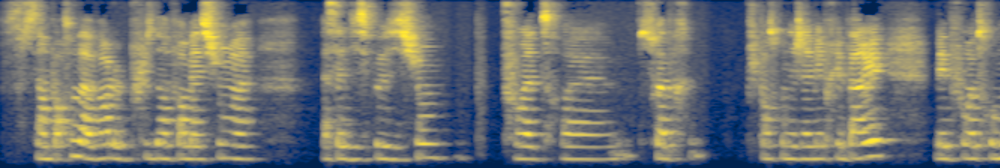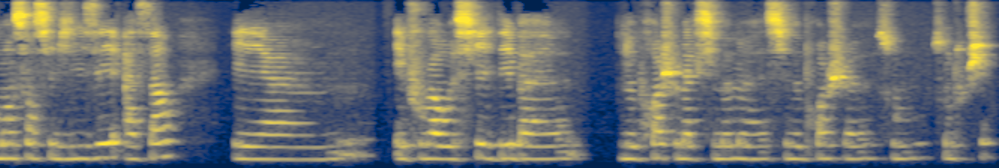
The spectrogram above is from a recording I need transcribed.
c'est important d'avoir le plus d'informations à, sa disposition pour être euh, soit je pense qu'on n'est jamais préparé mais pour être au moins sensibilisé à ça et, euh, pouvoir aussi aider bah, nos proches au maximum euh, si nos proches sont, touchés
